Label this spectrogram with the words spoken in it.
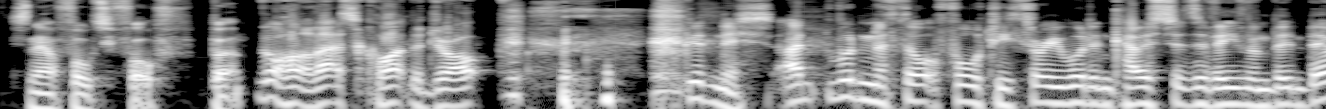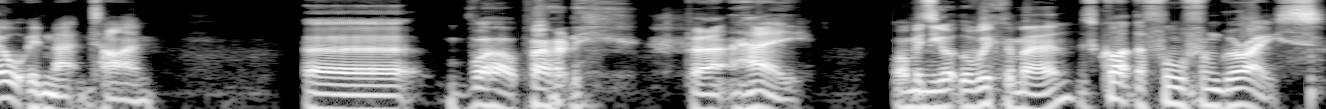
It's now 44th, but oh, that's quite the drop. Goodness, I wouldn't have thought 43 wooden coasters have even been built in that time. uh, well, apparently. But hey, I mean, you got the Wicker Man. it's quite the fall from grace.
